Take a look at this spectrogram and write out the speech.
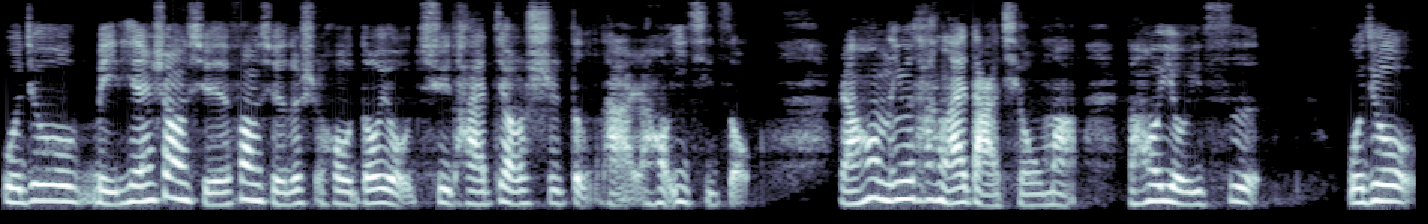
我就每天上学放学的时候都有去他教室等他，然后一起走。然后呢，因为他很爱打球嘛，然后有一次我就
